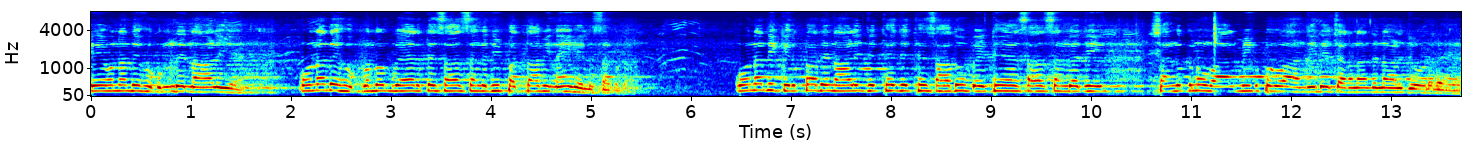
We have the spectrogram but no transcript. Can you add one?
ਇਹ ਉਹਨਾਂ ਦੇ ਹੁਕਮ ਦੇ ਨਾਲ ਹੀ ਹੈ। ਉਹਨਾਂ ਦੇ ਹੁਕਮ ਤੋਂ ਬਗੈਰ ਤੇ ਸਾਧ ਸੰਗਤ ਜੀ ਪੱਤਾ ਵੀ ਨਹੀਂ ਹਿੱਲ ਸਕਦਾ। ਉਹਨਾਂ ਦੀ ਕਿਰਪਾ ਦੇ ਨਾਲ ਹੀ ਜਿੱਥੇ ਜਿੱਥੇ ਸਾਧੂ ਬੈਠੇ ਆ, ਸਾਧ ਸੰਗਤ ਜੀ ਸੰਗਤ ਨੂੰ ਵਾਲਮੀਕ ਭਗਵਾਨ ਜੀ ਦੇ ਚਰਨਾਂ ਦੇ ਨਾਲ ਜੋੜ ਰਹੇ ਆ।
